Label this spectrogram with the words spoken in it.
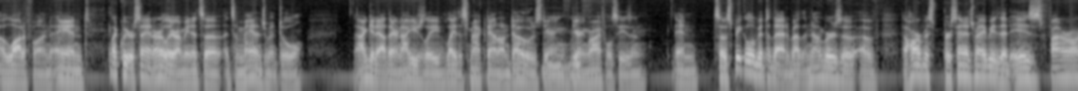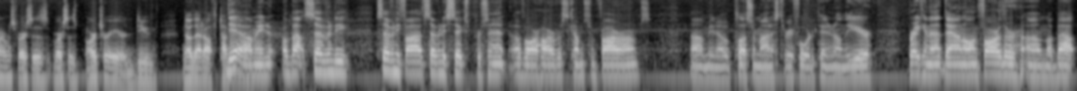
a lot of fun, and like we were saying earlier, I mean, it's a it's a management tool. I get out there and I usually lay the smackdown on does during mm-hmm. during rifle season. And so, speak a little bit to that about the numbers of, of the harvest percentage, maybe that is firearms versus versus archery, or do you know that off the top? of Yeah, I mean, about 70, 75, 76% of our harvest comes from firearms, um, you know, plus or minus three or four, depending on the year. Breaking that down on farther, um, about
